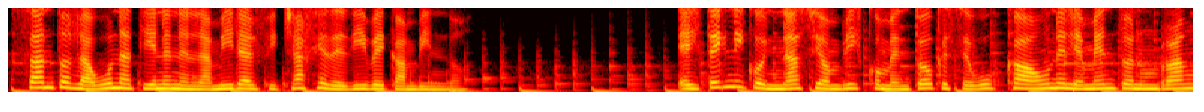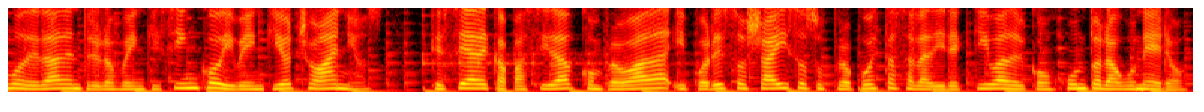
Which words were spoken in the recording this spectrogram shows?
Santos Laguna tienen en la mira el fichaje de Dive Cambindo. El técnico Ignacio Ambriz comentó que se busca a un elemento en un rango de edad entre los 25 y 28 años, que sea de capacidad comprobada y por eso ya hizo sus propuestas a la directiva del conjunto lagunero,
